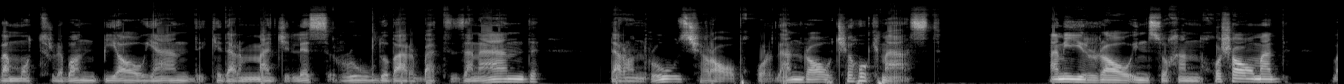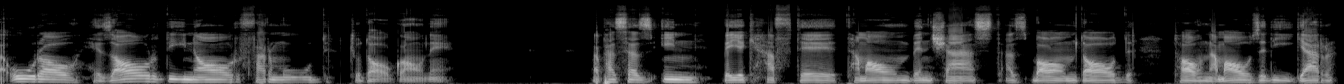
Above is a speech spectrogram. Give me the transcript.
و مطربان بیایند که در مجلس رود و بربت زنند در آن روز شراب خوردن را چه حکم است؟ امیر را این سخن خوش آمد و او را هزار دینار فرمود جداگانه. و پس از این به یک هفته تمام بنشست از بامداد تا نماز دیگر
